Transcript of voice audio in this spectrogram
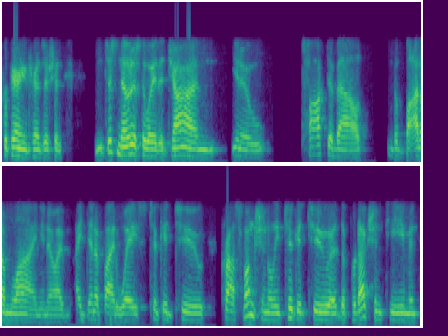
preparing to transition. Just notice the way that John, you know, talked about the bottom line. You know, I've identified waste, took it to cross-functionally, took it to uh, the production team, and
